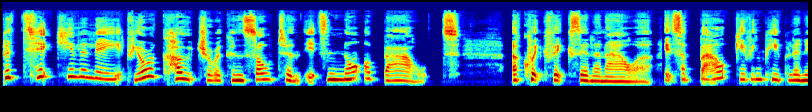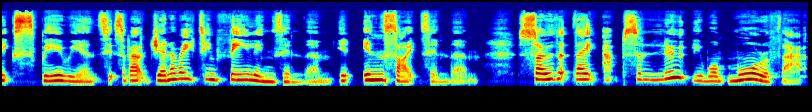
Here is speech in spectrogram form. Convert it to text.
Particularly if you're a coach or a consultant, it's not about a quick fix in an hour. It's about giving people an experience. It's about generating feelings in them, insights in them so that they absolutely want more of that.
